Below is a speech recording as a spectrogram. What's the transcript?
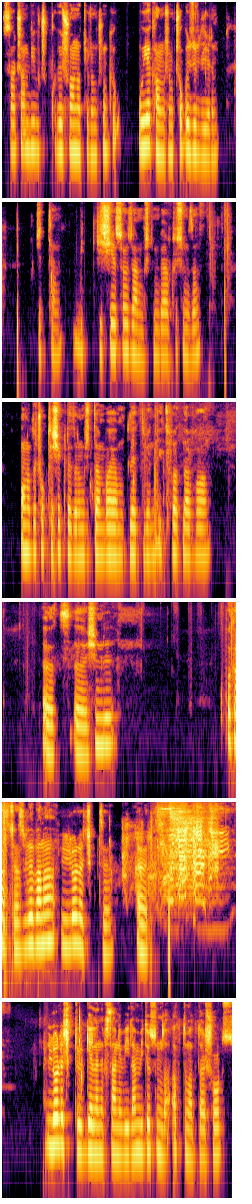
saat şu an 1.30 ve şu an atıyorum. Çünkü uyuyakalmışım. Çok özür dilerim. Cidden. Bir kişiye söz vermiştim bir arkadaşımıza. Ona da çok teşekkür ederim. Cidden bayağı mutlu etti beni. İltifatlar falan. Evet, e, şimdi kupa kasacağız ve bana Lola çıktı. Evet. Lola çıktı gelen efsaneviden. Videosunu da attım hatta shorts.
